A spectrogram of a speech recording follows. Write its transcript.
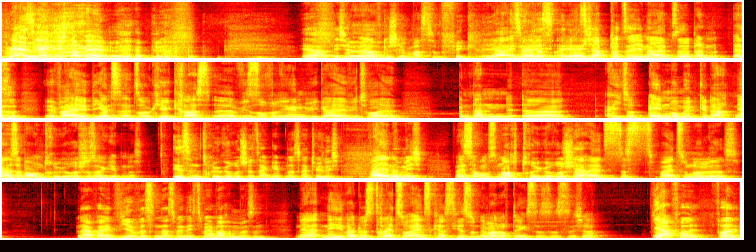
wer ist hier ein echter Fan? Ja, ich habe mir ähm, aufgeschrieben, was zum Fick. Ja, der, ja ich habe tatsächlich in der Halbzeit dann, also, weil die ganze Zeit so, okay, krass, äh, wie souverän, wie geil, wie toll. Und dann äh, ich so einen Moment gedacht, ja, ist aber auch ein trügerisches Ergebnis. Ist ein trügerisches Ergebnis, natürlich. Weil nämlich, weißt du, warum es noch trügerischer ja. als das 2 zu 0 ist? Na, weil wir wissen, dass wir nichts mehr machen müssen. Ja, nee, weil du es 3 zu 1 kassierst und immer noch denkst, das ist sicher. Ja, voll, voll.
